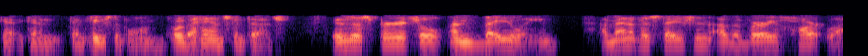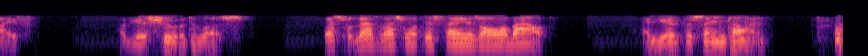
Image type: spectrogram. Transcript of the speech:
can can, can feast upon or the hands can touch. It is a spiritual unveiling, a manifestation of the very heart life of Yeshua to us. That's what that's that's what this thing is all about. And yet at the same time,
